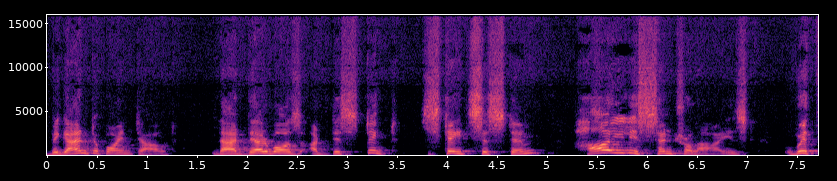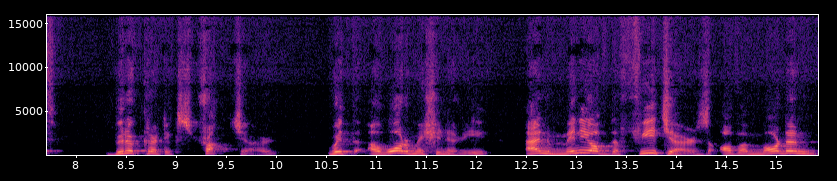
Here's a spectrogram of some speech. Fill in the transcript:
began to point out that there was a distinct state system, highly centralized, with bureaucratic structure, with a war machinery, and many of the features of a modern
